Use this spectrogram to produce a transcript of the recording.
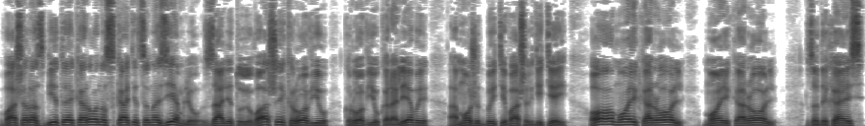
Ваша разбитая корона скатится на землю, залитую вашей кровью, кровью королевы, а может быть и ваших детей. О, мой король, мой король!» Задыхаясь,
